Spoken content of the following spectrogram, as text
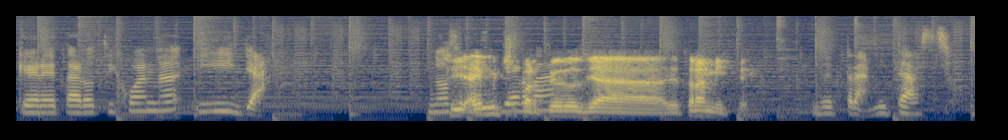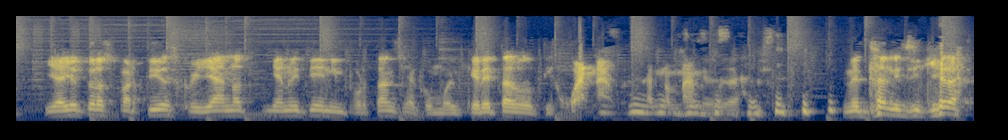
Querétaro Tijuana y ya. No sí, hay muchos pierdan, partidos ya de trámite. de tramitazo. Y hay otros partidos que ya no, ya no tienen importancia, como el Querétaro Tijuana. O sea, no mames, ¿verdad? Neta, ni siquiera.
